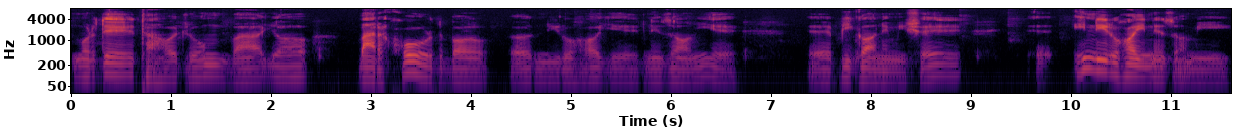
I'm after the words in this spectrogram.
مورد تهاجم و یا برخورد با نیروهای نظامی بیگانه میشه این نیروهای نظامی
